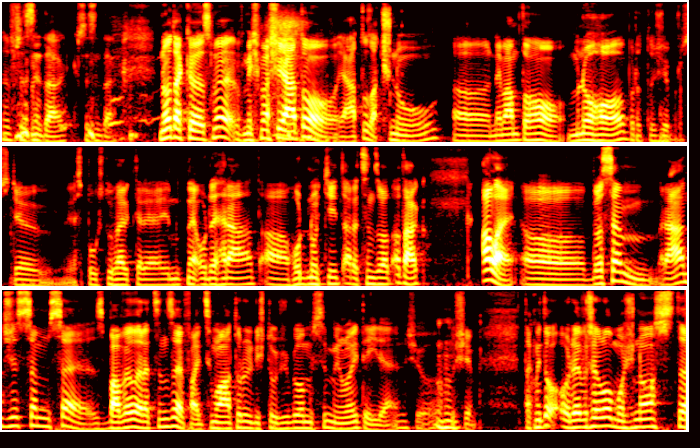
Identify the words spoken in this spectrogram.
No, přesně tak, přesně tak. No tak eh, jsme v Myšmaši, já to, já to začnu. Uh, nemám toho mnoho, protože prostě je spoustu her, které je nutné odehrát a hodnotit a recenzovat a tak. Ale uh, byl jsem rád, že jsem se zbavil recenze Flight Simulatoru, když to už bylo, myslím, minulý týden, že jo, mm-hmm. tuším. Tak mi to odevřelo možnost uh,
